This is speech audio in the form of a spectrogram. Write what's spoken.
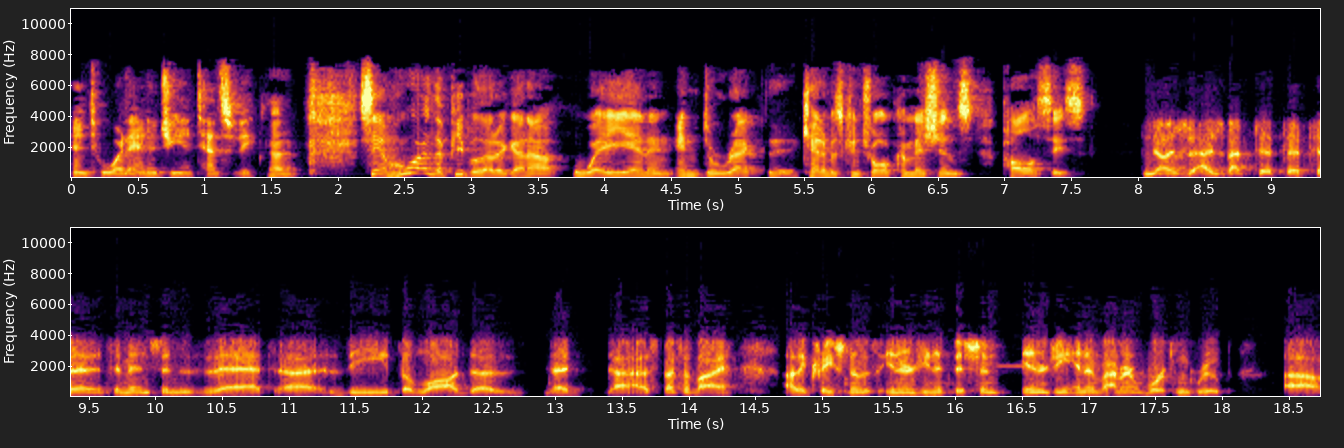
and to what energy intensity. Got it. Sam, who are the people that are going to weigh in and, and direct the Cannabis Control Commission's policies? No, I was, about to, to, to, to mention that uh, the the law does uh, specify uh, the creation of this energy and efficient energy and environment working group uh,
